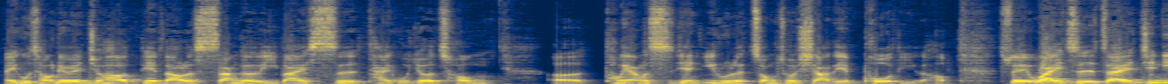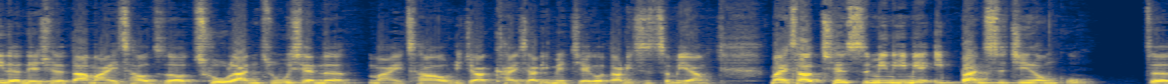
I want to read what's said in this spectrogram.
美股从六月九号跌到了上个礼拜四，台股就从。呃，同样的时间一路的重挫下跌破底了哈，所以外资在经历了连续的大卖超之后，突然出现了买超，你就要看一下里面结构到底是怎么样。买超前十名里面一半是金融股。这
